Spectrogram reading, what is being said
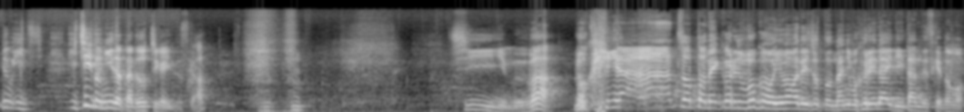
でも 1, 1位と2位だったらどっちがいいですか？チームは6いやーちょっとねこれ僕も今までちょっと何も触れないでいたんですけども。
